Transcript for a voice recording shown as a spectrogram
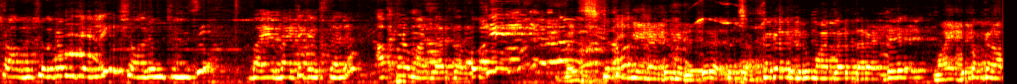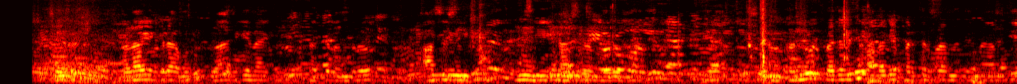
షాప్ షోరూమ్కి వెళ్ళి షోరూమ్ చూసి బయ- బయటకు వస్తారు. అప్పుడు మాట్లాడతారు. ఓకే? బెస్ట్ థింగ్ ఏంటంటే మీరు ఇద్దరు ఎంత చక్కగా తెలుగు మాట్లాడతారంటే మా ఇంటి పక్కన అలాగే ఇక్కడ రాజకీయ నాయకులు పెద్దలందరూ ఆశీస్సులతో ఈ కార్యక్రమం కర్నూలు ప్రజలకి అలాగే పరిసర ప్రాంత జనాలకి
